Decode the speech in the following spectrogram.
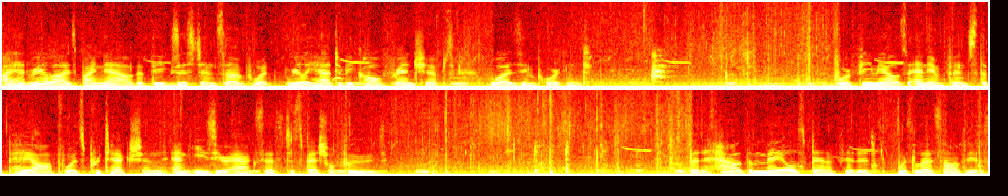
I had realized by now that the existence of what really had to be called friendships was important. For females and infants, the payoff was protection and easier access to special foods. But how the males benefited was less obvious.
